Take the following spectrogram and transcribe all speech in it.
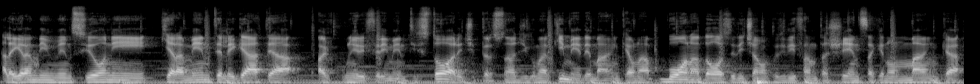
alle grandi invenzioni chiaramente legate a alcuni riferimenti storici, personaggi come Archimede, ma anche a una buona dose, diciamo così, di fantascienza che non manca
